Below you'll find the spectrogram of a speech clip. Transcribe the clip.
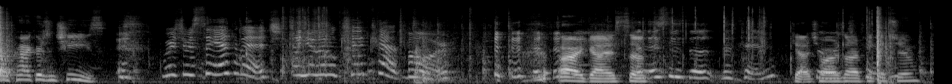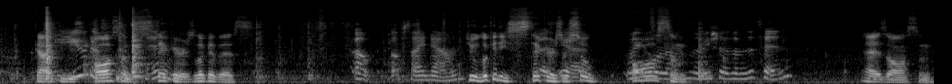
my crackers and cheese? Where's your sandwich and your little Kit Kat bar? All right, guys. So and this is the the tin. got Charizard, tin. Pikachu. Got these awesome tin. stickers. Look at this, upside down. dude. Look at these stickers. yeah. They're so Wait, awesome. Let me show them the tin. That is awesome.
